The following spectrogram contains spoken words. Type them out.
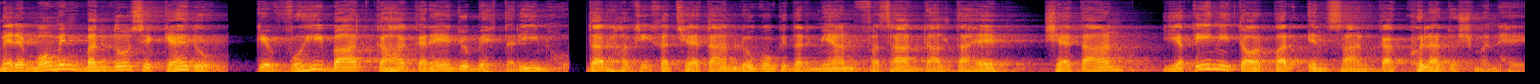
میرے مومن بندوں سے کہہ دو کہ وہی بات کہا کریں جو بہترین ہو۔ در حقیقت شیطان لوگوں کے درمیان فساد ڈالتا ہے۔ شیطان یقینی طور پر انسان کا کھلا دشمن ہے۔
